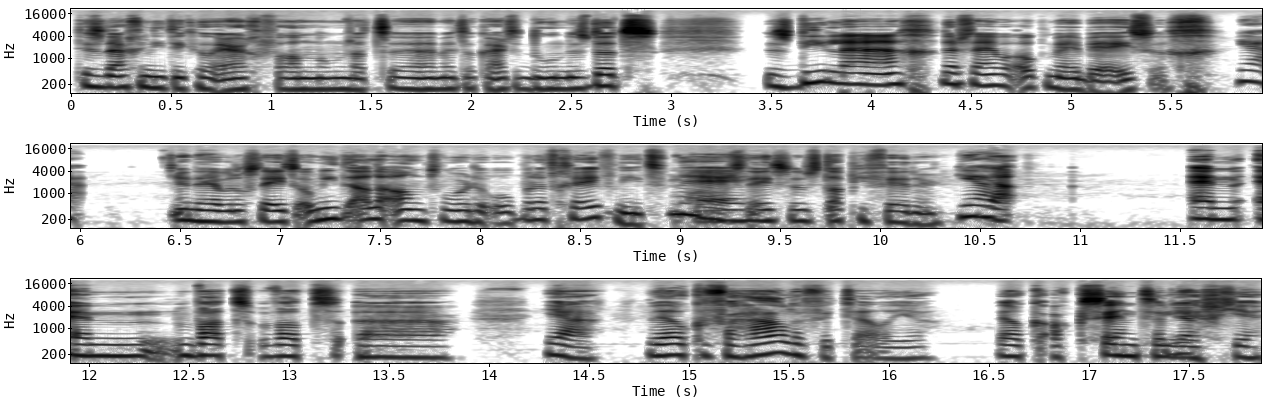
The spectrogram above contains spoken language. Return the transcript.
Dus daar geniet ik heel erg van om dat uh, met elkaar te doen. Dus, dat, dus die laag, daar zijn we ook mee bezig. Ja. En daar hebben we nog steeds ook niet alle antwoorden op, maar dat geeft niet. Nee. We gaan steeds een stapje verder. Ja. ja. En, en wat, wat ja, welke verhalen vertel je? Welke accenten leg je?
